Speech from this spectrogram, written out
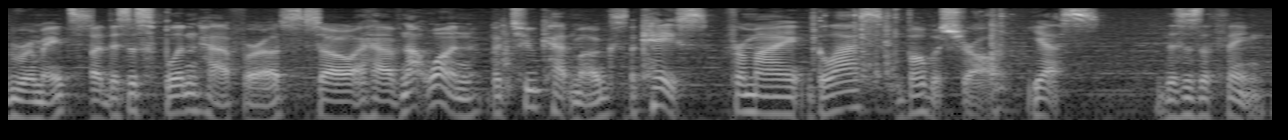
roommates. But this is split in half for us. So I have not one, but two cat mugs, a case for my glass boba straw. Yes, This is a thing.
